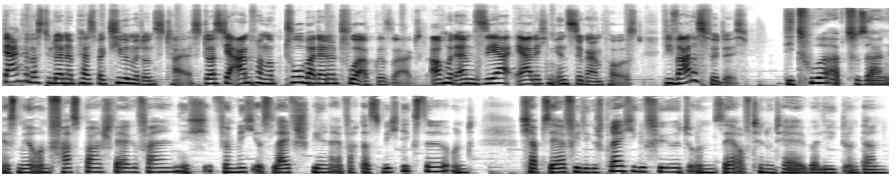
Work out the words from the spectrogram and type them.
Danke, dass du deine Perspektive mit uns teilst. Du hast ja Anfang Oktober deine Tour abgesagt, auch mit einem sehr ehrlichen Instagram-Post. Wie war das für dich? Die Tour abzusagen ist mir unfassbar schwer gefallen. Ich, für mich ist Live-Spielen einfach das Wichtigste und ich habe sehr viele Gespräche geführt und sehr oft hin und her überlegt und dann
